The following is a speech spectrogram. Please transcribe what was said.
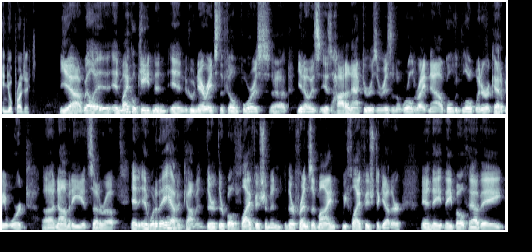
in your project? Yeah, well, and Michael Keaton, in who narrates the film for us, uh, you know, is is hot an actor as there is in the world right now. Golden Globe winner, Academy Award uh, nominee, etc. And and what do they have in common? They're they're both fly fishermen. They're friends of mine. We fly fish together, and they they both have a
